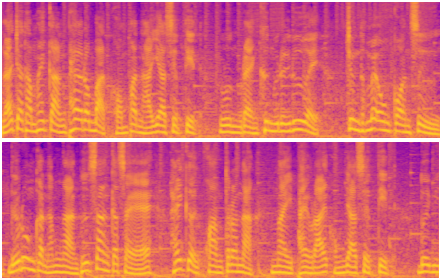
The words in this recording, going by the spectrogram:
และจะทำให้การแพร่ระบาดของปัญหายาเสพติด รุนแรงขึ้นเรื่อยๆ จึงทำให้องค์กรสื่อได้ร่วมกันทำงานเพื่อสร้างกระแส ให้เกิดความตระหนักในภัยร้ายของยาเสพติด โดยมี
